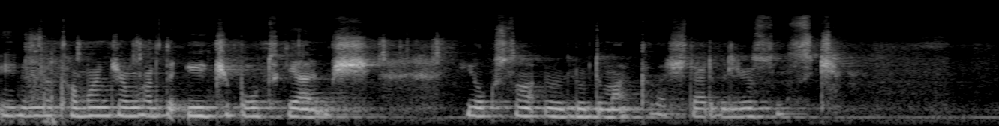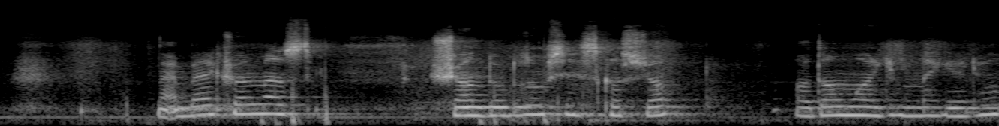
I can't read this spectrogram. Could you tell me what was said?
Elimde tabancam vardı. İyi ki bot gelmiş. Yoksa öldürdüm arkadaşlar biliyorsunuz ki. Ben belki ölmezdim. Şu an durdurdum ses kasacağım. Adam var gibime geliyor.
